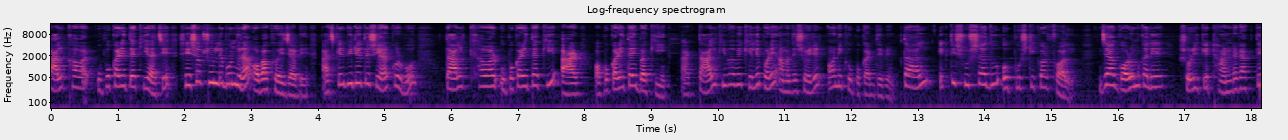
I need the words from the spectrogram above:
তাল খাওয়ার উপকারিতা কি আছে, সেসব শুনলে বন্ধুরা অবাক হয়ে যাবে। আজকের ভিডিওতে শেয়ার করব তাল খাওয়ার উপকারিতা কি আর অপকারিতাই বা কি? আর তাল কীভাবে খেলে পরে আমাদের শরীরের অনেক উপকার দেবে? তাল একটি সুস্বাদু ও পুষ্টিকর ফল, যা গরমকালে শরীরকে ঠান্ডা রাখতে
